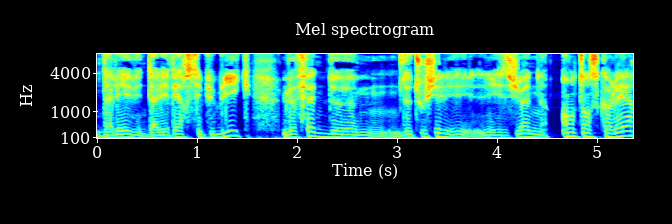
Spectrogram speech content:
d'aller d'aller vers ces publics. Le fait de, de toucher les, les jeunes en temps scolaire,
